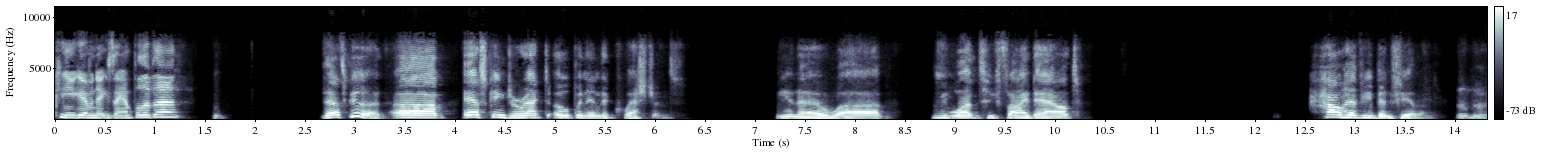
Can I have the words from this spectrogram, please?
Can you give an example of that? That's good. Uh, asking direct, open ended questions. You know, uh, you want to find out how have you been feeling hmm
